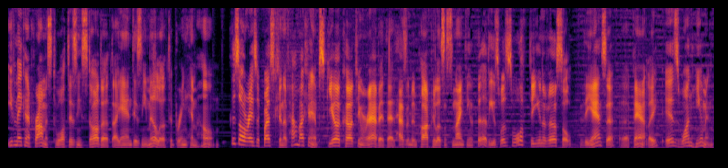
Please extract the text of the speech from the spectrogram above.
even making a promise to Walt Disney's daughter, Diane Disney Miller, to bring him home. This all raises a question of how much an obscure cartoon rabbit that hasn't been popular since the 1930s was worth to Universal. The answer, apparently, is one human.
